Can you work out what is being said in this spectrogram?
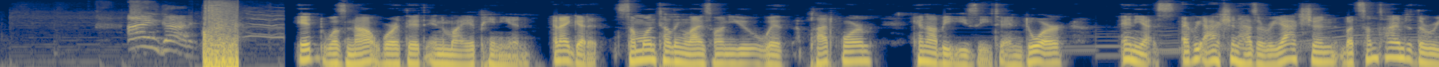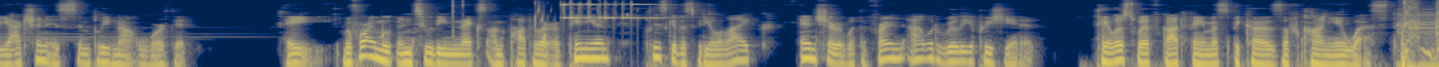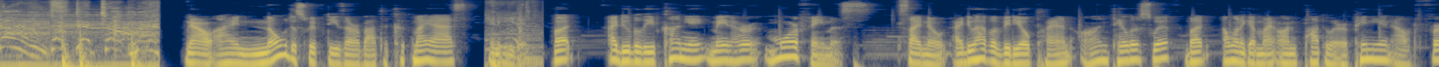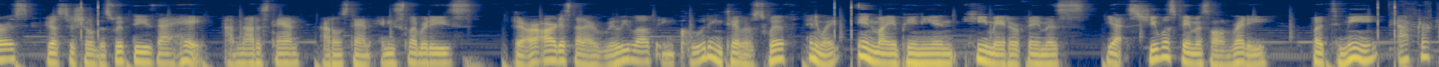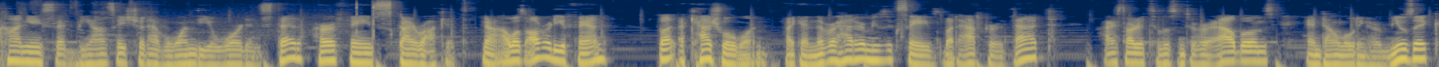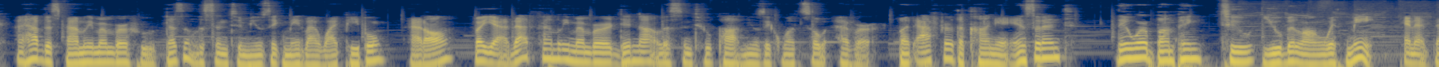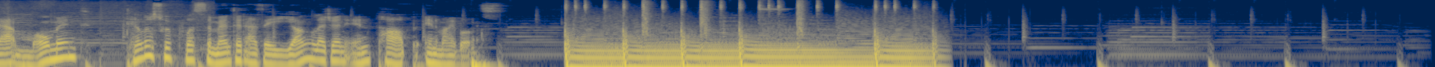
I ain't got it. It was not worth it in my opinion. And I get it. Someone telling lies on you with a platform cannot be easy to endure. And yes, every action has a reaction, but sometimes the reaction is simply not worth it. Hey, before I move into the next unpopular opinion, please give this video a like and share it with a friend, I would really appreciate it. Taylor Swift got famous because of Kanye West. Now, I know the Swifties are about to cook my ass and eat it, but I do believe Kanye made her more famous. Side note, I do have a video planned on Taylor Swift, but I want to get my unpopular opinion out first just to show the Swifties that hey, I'm not a stan, I don't stand any celebrities. There are artists that I really love, including Taylor Swift. Anyway, in my opinion, he made her famous. Yes, she was famous already, but to me, after Kanye said Beyonce should have won the award instead, her fame skyrocketed. Now, I was already a fan, but a casual one. Like I never had her music saved, but after that, I started to listen to her albums and downloading her music. I have this family member who doesn't listen to music made by white people at all. But yeah, that family member did not listen to pop music whatsoever. But after the Kanye incident, they were bumping to You Belong With Me. And at that moment, Taylor Swift was cemented as a young legend in pop in my books.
